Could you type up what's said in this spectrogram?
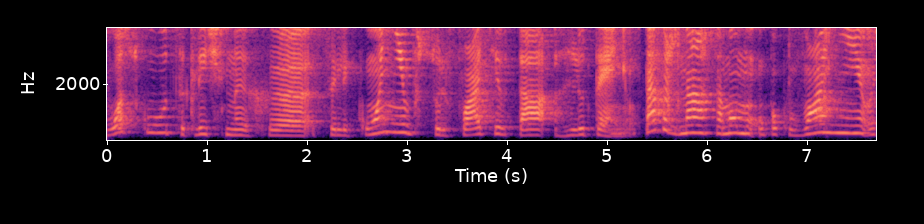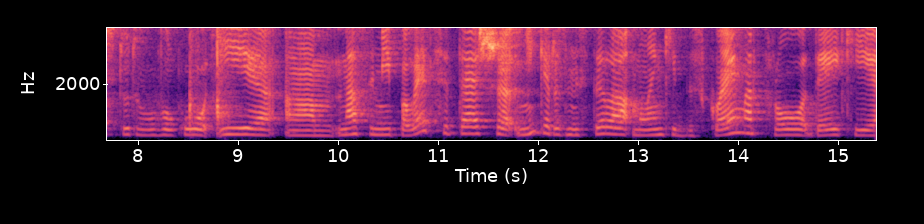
воску, циклічних е, силіконів, сульфатів та глютенів. Також на самому упакуванні, ось тут в уголку, і ем, на самій палеці теж Нікі розмістила маленький дисклеймер про деякі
